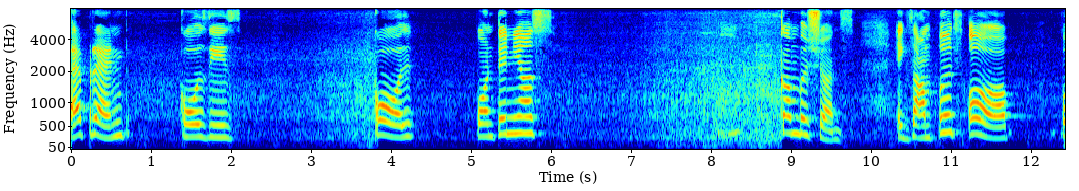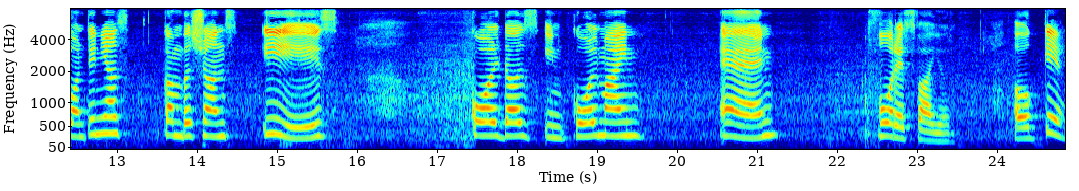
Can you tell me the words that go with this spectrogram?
apparent cause is called spontaneous combustions. Examples of spontaneous combustions is coal dust in coal mine and forest fire. Okay.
